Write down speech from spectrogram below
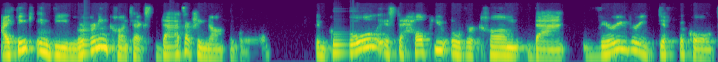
I think in the learning context, that's actually not the goal. The goal is to help you overcome that very, very difficult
